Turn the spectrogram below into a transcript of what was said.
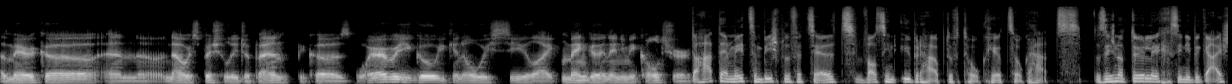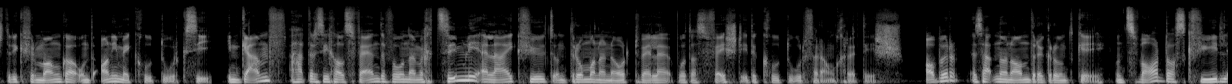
America and uh, now especially Japan because wherever you go you can always see like manga and anime culture. Da hat er mir zum Beispiel erzählt, was ihn überhaupt auf Tokio gezogen hat. Das ist natürlich seine Begeisterung für Manga und Anime-Kultur In Genf hat er sich als Fan davon nämlich ziemlich allein gefühlt und darum an einen Ort wählen, wo das fest in der Kultur verankert ist. Aber es hat noch einen anderen Grund gegeben. Und zwar das Gefühl,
